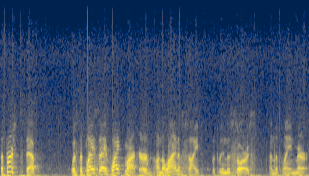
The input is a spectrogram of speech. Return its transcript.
The first step was to place a white marker on the line of sight between the source and the plane mirror.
